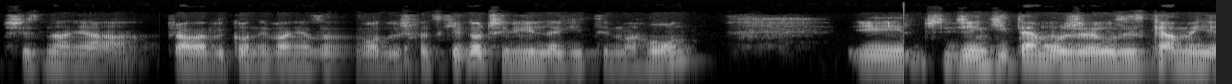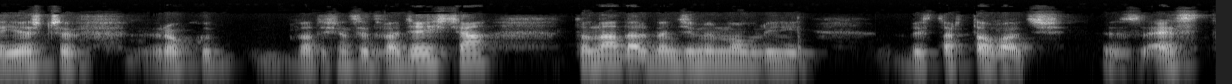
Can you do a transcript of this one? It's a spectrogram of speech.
przyznania prawa wykonywania zawodu szwedzkiego, czyli legitymation. I dzięki temu, że uzyskamy je jeszcze w roku 2020, to nadal będziemy mogli wystartować z ST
